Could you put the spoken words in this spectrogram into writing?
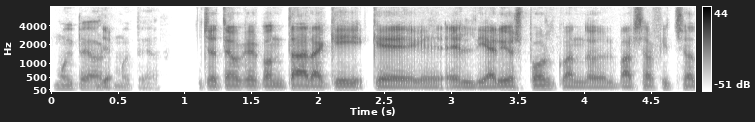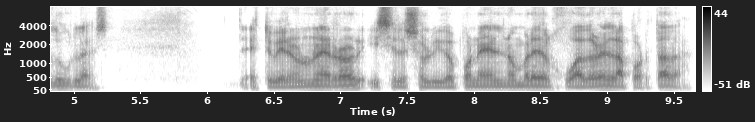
Muy peor, muy peor. Yo tengo que contar aquí que el diario Sport, cuando el Barça fichó a Douglas, tuvieron un error y se les olvidó poner el nombre del jugador en la portada.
